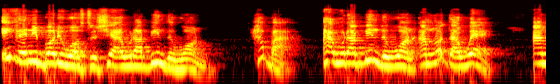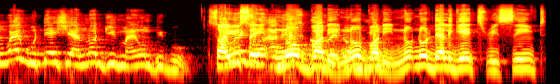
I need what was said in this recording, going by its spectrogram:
If anybody was to share, I would have been the one. How about? I would have been the one. I'm not aware. And why would they share and not give my own people? So are you I saying so, nobody, nobody, no, no delegates received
